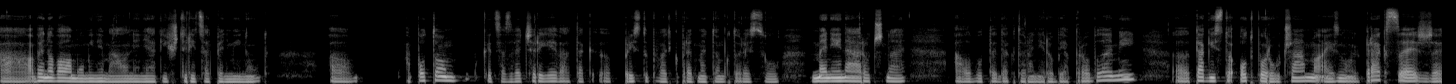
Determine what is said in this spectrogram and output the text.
a venovala mu minimálne nejakých 45 minút. Uh, a potom, keď sa zvečerieva, tak e, pristupovať k predmetom, ktoré sú menej náročné alebo teda, ktoré nerobia problémy. E, takisto odporúčam aj z mojej praxe, že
